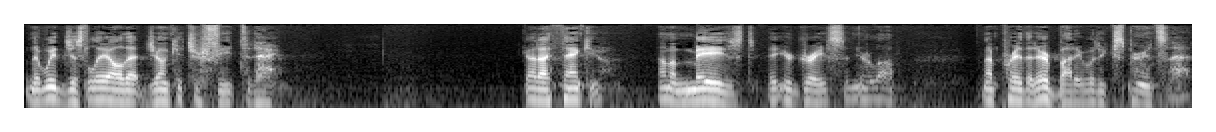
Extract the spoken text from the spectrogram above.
And that we'd just lay all that junk at your feet today. God, I thank you. I'm amazed at your grace and your love. And I pray that everybody would experience that.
